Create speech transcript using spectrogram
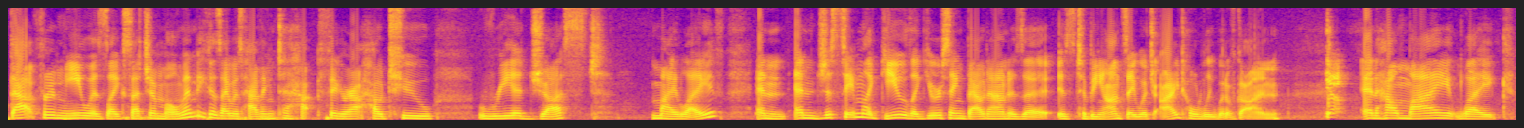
that for me was like such a moment because I was having to ha- figure out how to readjust my life and and just same like you like you were saying bow down is a is to Beyonce which I totally would have gotten yeah and how my like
